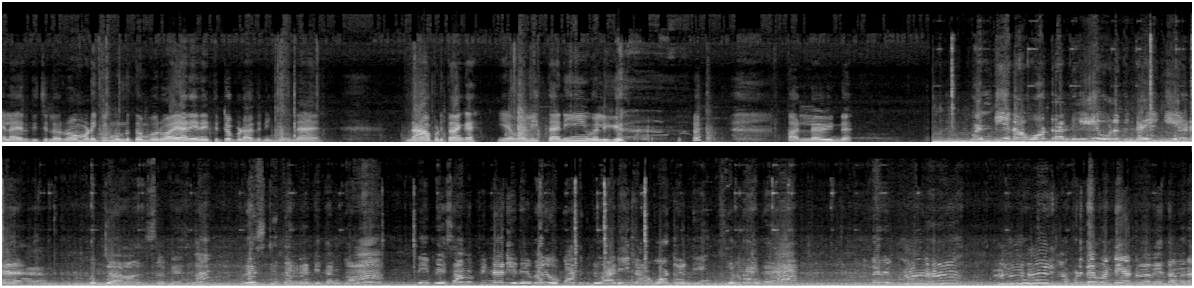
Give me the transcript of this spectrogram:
ஏழாயிரத்தி சில்லற ரூபா முடக்கி முந்நூற்றம்பது ரூபாயான்னு என்னை திட்டப்படாது நீங்கள் என்ன? நான் அப்படித்தாங்க. என் வழி தனி வலிக்கு. அல்ல பின்ன வண்டியை நான் ஓட்டுறேன்டி உனக்கு கைக்கு எடை. கொஞ்சம் ரெஸ்ட் தர்றேன்டி தங்கம். நீ பேசாம பின்னாடி என்னைய மாதிரி உட்காந்துக்கிட்டு வாடி நான் ஓட்டுறேன்டி. சொல்றாங்க. இவரு அப்படிதான் மண்டையாட்டுறாரே தவிர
